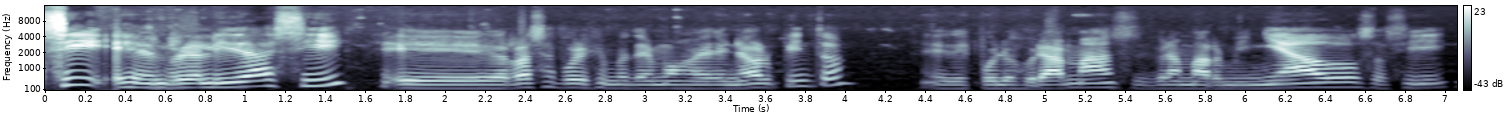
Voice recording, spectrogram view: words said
Sí, en realidad sí. Eh, razas, por ejemplo, tenemos en Orpinto, eh, después los bramas, bramas armiñados, así.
